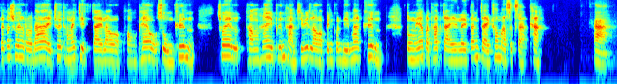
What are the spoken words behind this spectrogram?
แล้วก็ช่วยเราได้ช่วยทำให้จิตใจเราผ่องแผ้วสูงขึ้น ช่วยทำให้พื้นฐานชีวิตเราเป็นคนดีมากขึ้น ตรงนี้ประทับใจเลยตั้งใจเข้ามาศึกษาค่ะ ค่ะ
